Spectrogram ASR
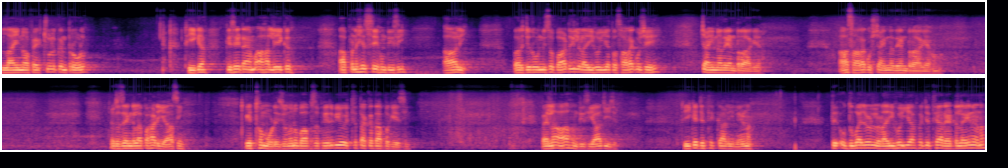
ਲਾਈਨ ਆਫ ਐਕਚੁਅਲ ਕੰਟਰੋਲ ਠੀਕ ਆ? ਕਿਸੇ ਟਾਈਮ ਆਹ ਲੇਕ ਆਪਣੇ ਹਿੱਸੇ ਹੁੰਦੀ ਸੀ, ਆਹ ਵਾਲੀ। ਪਰ ਜਦੋਂ 1962 ਦੀ ਲੜਾਈ ਹੋਈ ਆ ਤਾਂ ਸਾਰਾ ਕੁਝ ਇਹ ਚਾਈਨਾ ਦੇ ਅੰਡਰ ਆ ਗਿਆ। ਆਹ ਸਾਰਾ ਕੁਝ ਚਾਈਨਾ ਦੇ ਅੰਡਰ ਆ ਗਿਆ ਹੁਣ। ਰਜ਼ੈਂਗਲਾ ਪਹਾੜੀ ਆ ਸੀ। ਇੱਥੋਂ ਮੋੜੇ ਸੀ, ਉਹਨਾਂ ਨੂੰ ਵਾਪਸ ਫਿਰ ਵੀ ਉਹ ਇੱਥੇ ਤੱਕ ਦੱਬ ਗਏ ਸੀ। ਪਹਿਲਾਂ ਆਹ ਹੁੰਦੀ ਸੀ ਆਹ ਚੀਜ਼। ਠੀਕ ਹੈ ਜਿੱਥੇ ਕਾਲੀ ਲੈਣਾ ਤੇ ਉਦੋਂ ਬਾਅਦ ਜਦੋਂ ਲੜਾਈ ਹੋਈ ਆ, ਫਿਰ ਜਿੱਥੇ ਆ ਰੈੱਡ ਲਾਈਨ ਹੈ ਨਾ,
